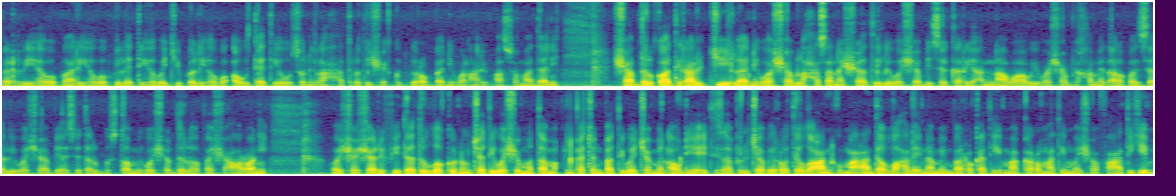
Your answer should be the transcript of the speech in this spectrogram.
برها وبارها وبلادها وجبالها وأودادها وصل إلى حضرة الشيخ قطب رباني والعارف الصمداني شاب القادر الجيلاني وشاب الحسن الشاذلي وشاب زكريا النووي وشاب حميد الغزالي وشاب ياسد البستامي وشاب الهباش العراني وشاب شريف هداية الله Gunung Jati وشاب متمكن كجنباتي wa wa jamil awliya itisabil jabir radhiyallahu anhum ma'adallahu alaina min barakatihim makaromatihim wa syafaatihim.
